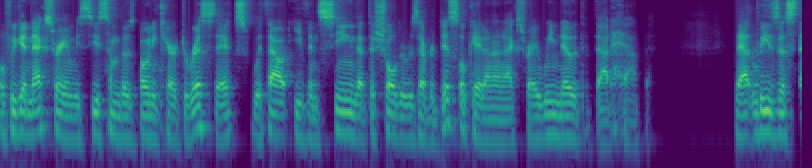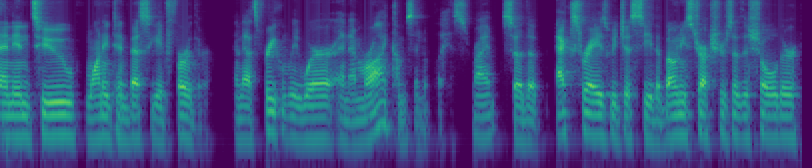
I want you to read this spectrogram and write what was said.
Well, if we get an x ray and we see some of those bony characteristics without even seeing that the shoulder was ever dislocated on an x ray, we know that that happened. That leads us then into wanting to investigate further. And that's frequently where an MRI comes into place, right? So the x rays, we just see the bony structures of the shoulder.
